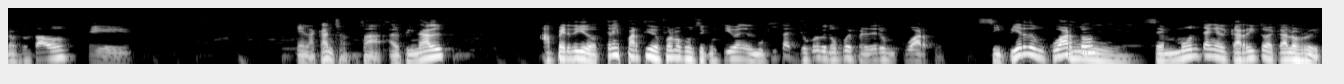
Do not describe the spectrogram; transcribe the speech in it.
resultados eh, en la cancha. O sea, al final ha perdido tres partidos de forma consecutiva en el Muquita. Yo creo que no puede perder un cuarto. Si pierde un cuarto, Uh, se monta en el carrito de Carlos Ruiz,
